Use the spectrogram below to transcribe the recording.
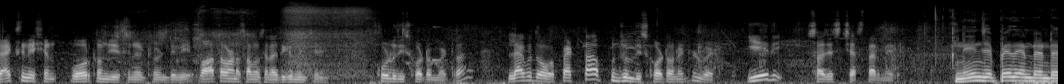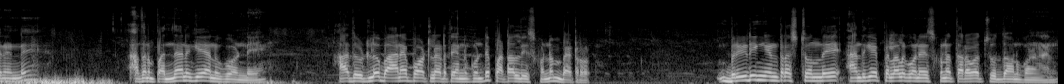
వ్యాక్సినేషన్ ఓవర్కమ్ చేసినటువంటివి వాతావరణ సమస్యను అధిగమించిన కోళ్ళు తీసుకోవడం బెటరా? లేకపోతే ఒక పెట్ట పుంజులు తీసుకోవడం అనేటువంటి బెటర్? ఏది సజెస్ట్ చేస్తారు మీరు? నేను చెప్పేది ఏంటంటేనండి అతను పందానికే అనుకోండి ఆ దొడ్లో బాగానే పోట్లాడతాయి అనుకుంటే పటాలు తీసుకోవడం బెటర్ బ్రీడింగ్ ఇంట్రెస్ట్ ఉంది. అందుకే పిల్లలు కొనేసుకున్న తర్వాత చూద్దాం అనుకున్నాను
